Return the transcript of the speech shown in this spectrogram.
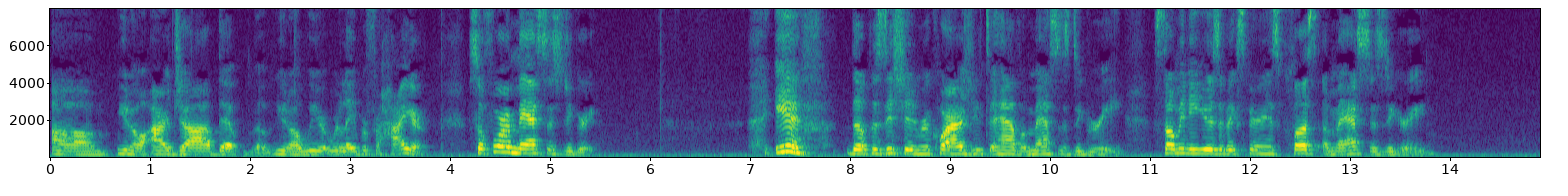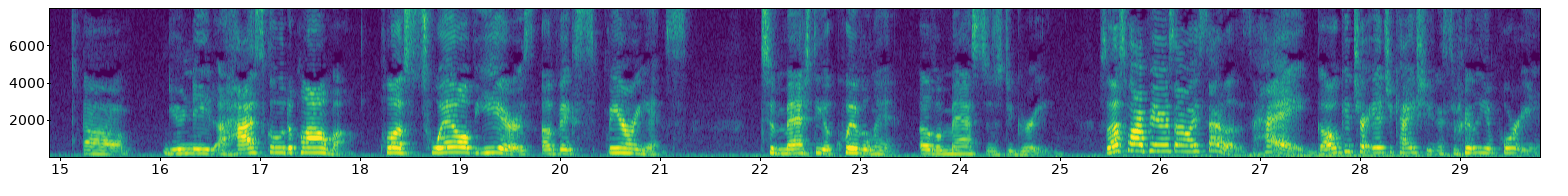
um, you know, our job that, you know, we're, we're labor for hire. So, for a master's degree, if the position requires you to have a master's degree, so many years of experience plus a master's degree, um, you need a high school diploma plus 12 years of experience to match the equivalent of a master's degree. So that's why our parents always tell us, hey, go get your education. It's really important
